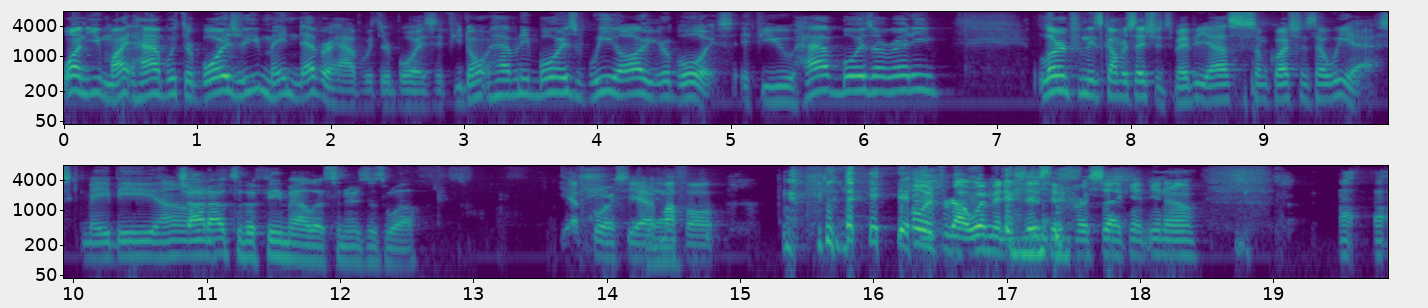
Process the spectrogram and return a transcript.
one you might have with your boys or you may never have with your boys. If you don't have any boys, we are your boys. If you have boys already, learn from these conversations. Maybe ask some questions that we ask. Maybe um, Shout out to the female listeners as well. Yeah, of course. Yeah, Yeah. my fault. totally forgot women existed for a second. You know. Uh, uh,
